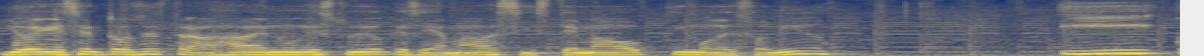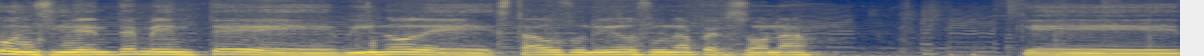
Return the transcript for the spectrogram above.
Yo en ese entonces trabajaba en un estudio que se llamaba Sistema Óptimo de Sonido y coincidentemente vino de Estados Unidos una persona que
